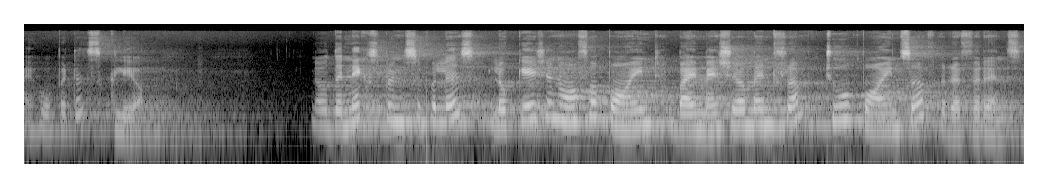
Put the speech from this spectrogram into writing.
I hope it is clear. Now, the next principle is location of a point by measurement from two points of reference.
